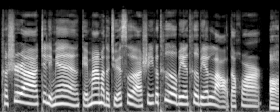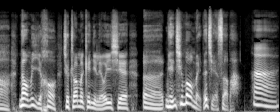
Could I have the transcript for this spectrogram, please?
可是啊，这里面给妈妈的角色是一个特别特别老的花儿啊。那我们以后就专门给你留一些呃年轻貌美的角色吧。嗯，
